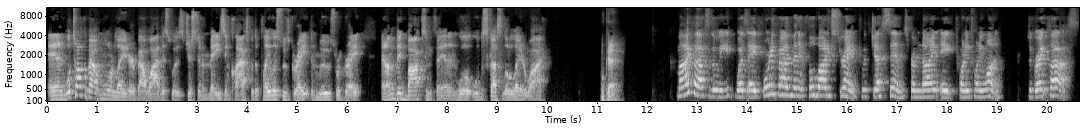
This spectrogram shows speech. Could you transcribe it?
And we'll talk about more later about why this was just an amazing class, but the playlist was great, the moves were great, and I'm a big boxing fan and we'll we'll discuss a little later why. Okay. My class of the week was a 45 minute full body strength with Jess Sims from 9 8 2021. It was a great class.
